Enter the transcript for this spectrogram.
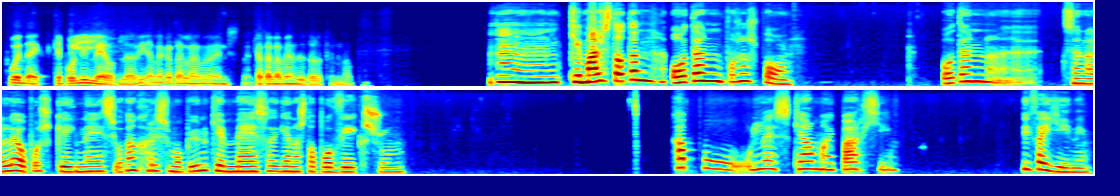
Που εντάξει, και πολύ λέω δηλαδή, αλλά καταλαβαίνεις- καταλαβαίνετε τώρα τι θέλω να πω. Μμμ, και μάλιστα όταν, όταν, πώς να σου πω, όταν, ε, ξαναλέω πώς και οι νέες, όταν χρησιμοποιούν και μέσα για να στο αποδείξουν, κάπου λες και άμα υπάρχει, τι θα γίνει;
